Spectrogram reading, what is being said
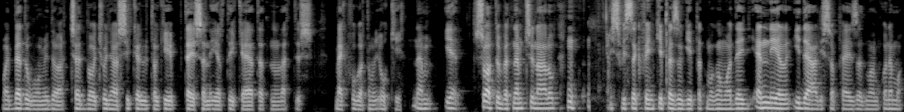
majd bedobom ide a chatbe, hogy hogyan sikerült a gép, teljesen értékelhetetlen lett, és megfogadtam, hogy oké, okay, nem, ilyet, soha többet nem csinálok, és viszek fényképezőgépet magammal, de egy ennél ideálisabb helyzetben, amikor nem a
